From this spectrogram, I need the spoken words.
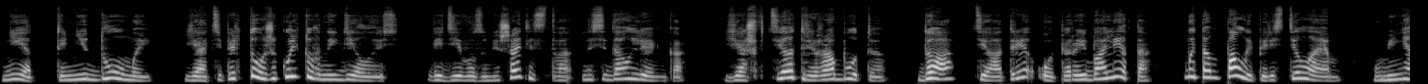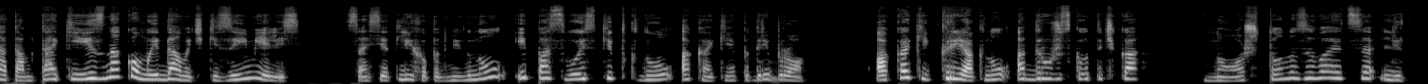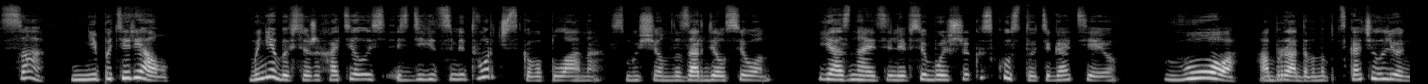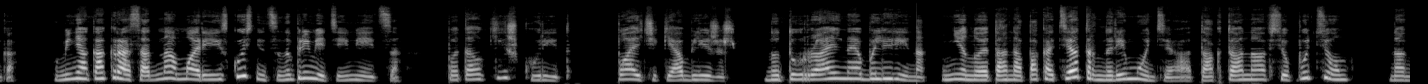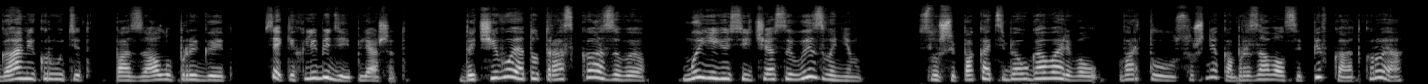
Нет, ты не думай, я теперь тоже культурный делаюсь. Видя его замешательство, наседал Ленька. Я ж в театре работаю. Да, в театре оперы и балета. Мы там полы перестилаем. У меня там такие знакомые дамочки заимелись. Сосед лихо подмигнул и по-свойски ткнул Акакия под ребро. Акакий крякнул от дружеского тычка, но, что называется, лица не потерял. Мне бы все же хотелось с девицами творческого плана, смущенно зарделся он. Я, знаете ли, все больше к искусству тяготею. Во! Обрадованно подскочил Ленька. У меня как раз одна Мария-искусница на примете имеется. Потолки шкурит, пальчики оближешь. Натуральная балерина. Не, ну это она пока театр на ремонте, а так-то она все путем. Ногами крутит, по залу прыгает, всяких лебедей пляшет. Да чего я тут рассказываю? Мы ее сейчас и вызвоним. Слушай, пока тебя уговаривал, во рту сушняк образовался, пивка открой, а?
